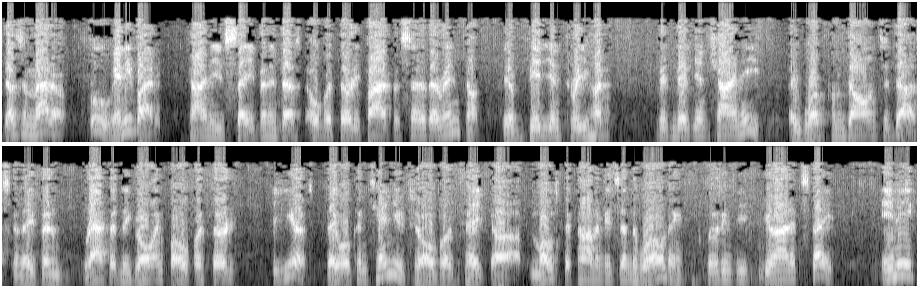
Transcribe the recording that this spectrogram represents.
Doesn't matter who, anybody. Chinese save and invest over 35% of their income. There are billion, 300 million Chinese. They work from dawn to dusk, and they've been rapidly growing for over 30 years. They will continue to overtake uh, most economies in the world, including the United States. Any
